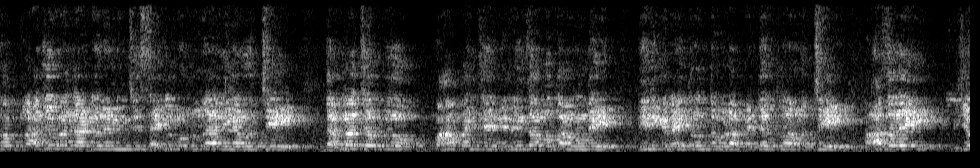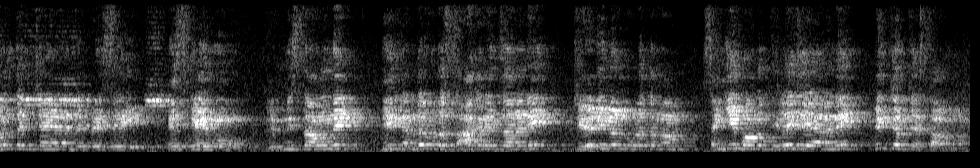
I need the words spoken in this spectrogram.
రాజీవ్ గాంధీ ఆడిటోరియం నుంచి సైకిల్ గుంటూరు ర్యాలీగా వచ్చి ధర్నా చౌక్లో మహాపంచాయతీ నిర్మించబోతా ఉంది. దీనికి రైతులంతా కూడా పెద్ద ఎత్తున వచ్చి హాజరై విజయవంతం చేయాలని చెప్పేసి ఎస్కేఎం పిలుపునిస్తా ఉంది. దీనికి అందరూ కూడా సహకరించాలని ట్రేడ్ యూనియన్లు కూడా తమ సంఘీభావం తెలియజేయాలని విజ్ఞప్తి చేస్తా ఉన్నాం.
